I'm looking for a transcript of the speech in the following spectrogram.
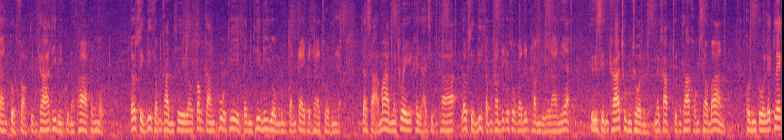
การตรวจสอบสินค้าที่มีคุณภาพทั้งหมด แล้วสิ่งที่สำคัญคือเราต้องการผู้ที่เป็นที่นิยมเป็นขวัญใจประชาชนเนี่ยจะสามารถมาช่วยขยายสินค้า แล้วสิ่งที่สำคัญที่กระทรวงพาณิชย์ทำอยู่เวลานี้คือสินค้าชุมชนนะครับสินค้าของชาวบ้าน คนตัวเล็ก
